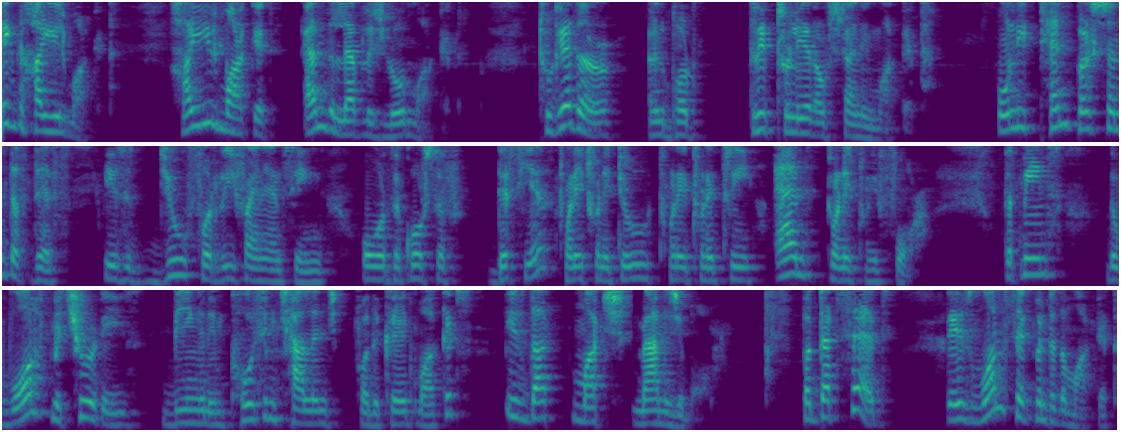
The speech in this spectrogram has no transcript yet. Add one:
Take the high yield market. High yield market and the leverage loan market together about 3 trillion outstanding market. Only 10% of this is due for refinancing over the course of this year, 2022, 2023, and 2024. That means the wall of maturities being an imposing challenge for the credit markets is that much manageable. But that said, there is one segment of the market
